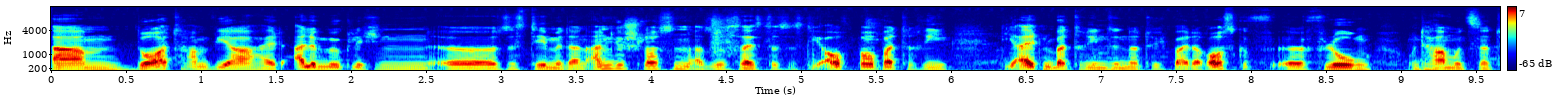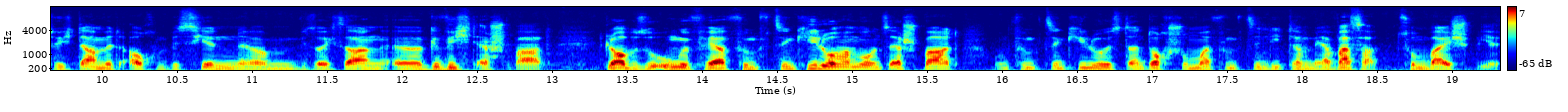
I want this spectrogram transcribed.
Ähm, dort haben wir halt alle möglichen äh, Systeme dann angeschlossen. Also das heißt, das ist die Aufbaubatterie. Die alten Batterien sind natürlich beide rausgeflogen und haben uns natürlich damit auch ein bisschen, ähm, wie soll ich sagen, äh, Gewicht erspart. Ich glaube, so ungefähr 15 Kilo haben wir uns erspart und 15 Kilo ist dann doch schon mal 15 Liter mehr Wasser zum Beispiel.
